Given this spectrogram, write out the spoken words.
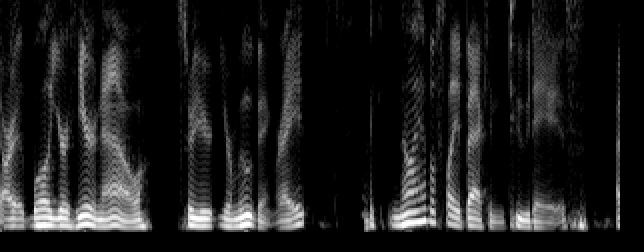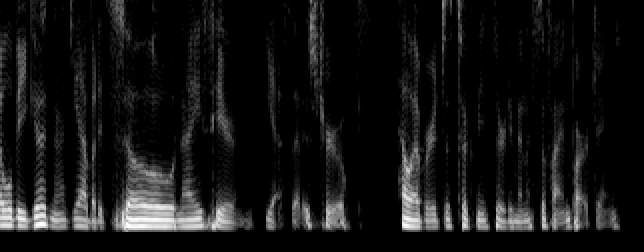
"Are well, you're here now, so you're you're moving, right?" It's like, no, I have a flight back in two days. I will be good. And like, yeah, but it's so nice here. I'm like, yes, that is true. However, it just took me 30 minutes to find parking,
